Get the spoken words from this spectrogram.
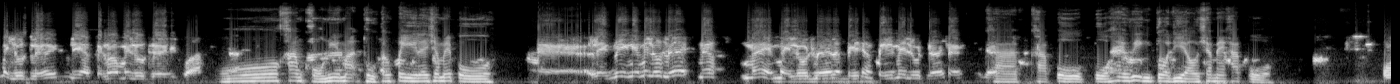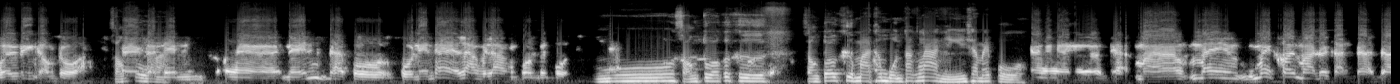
ไม่หลุดเลย เรียกกันว่าไม่หลุดเลยดีกว่าโอ้ข้ามโขงนี่มาถูกทั้งปีเลยใช่ไหมปู่เออเลขวิ่งนี่ไม่หลุดเลยนะไม่ไม่หลุดเลยแล้วปีทั้งปีไม่หลุดเลยครับครับปู่ปู่ให้วิ่งตัวเดียวใช่ไหมครับปู่ปูให้วิ่งสองตัว สองตัว แต่เน้นเอ่อเน้นถ้าปูปูเน้นให้ล่างไปล่างบนเป็นบนโอ้สองตัวก็คือสองตัวก็คือมาทั้งบนทั้งล่างอย่างนี้ใช่ไหมปู่เอ่อมาไม่ไม่ค่อยมาด้วยกันจะจะ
